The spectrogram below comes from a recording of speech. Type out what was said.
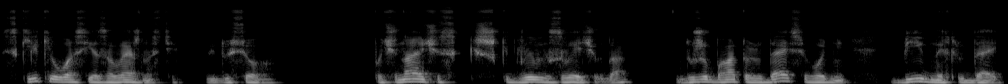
Скільки у вас є залежності від усього? Починаючи з шкідливих звичок, да? дуже багато людей сьогодні, бідних людей.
